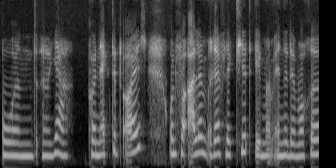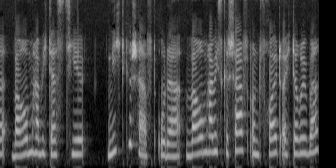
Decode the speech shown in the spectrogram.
Und äh, ja, connectet euch und vor allem reflektiert eben am Ende der Woche, warum habe ich das Ziel nicht geschafft oder warum habe ich es geschafft und freut euch darüber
